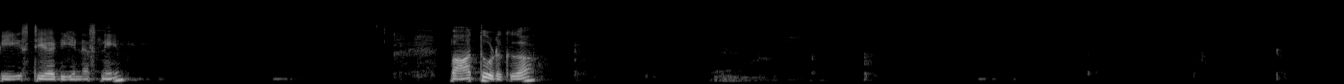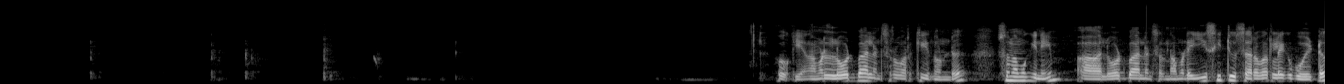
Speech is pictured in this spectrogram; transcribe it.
പേസ്റ്റ് ചെയ്യുക D N S name path കൊടുക്കുക. ഓക്കെ നമ്മൾ ലോഡ് ബാലൻസർ വർക്ക് ചെയ്യുന്നുണ്ട്. സോ നമുക്കിനിയും ലോഡ് ബാലൻസർ നമ്മുടെ ഇ സി ടു സെർവറിലേക്ക് പോയിട്ട്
